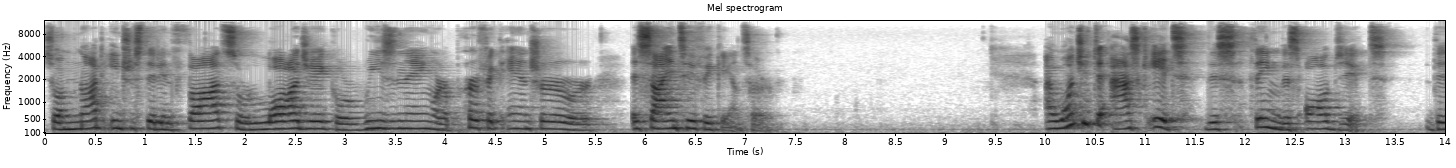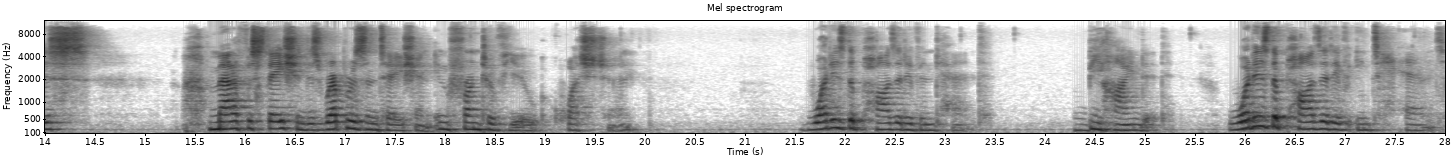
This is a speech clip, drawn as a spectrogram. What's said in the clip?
so I'm not interested in thoughts or logic or reasoning or a perfect answer or a scientific answer. I want you to ask it, this thing, this object, this manifestation, this representation in front of you, a question. What is the positive intent behind it? What is the positive intent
